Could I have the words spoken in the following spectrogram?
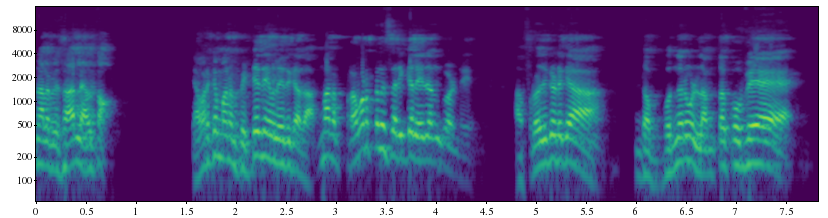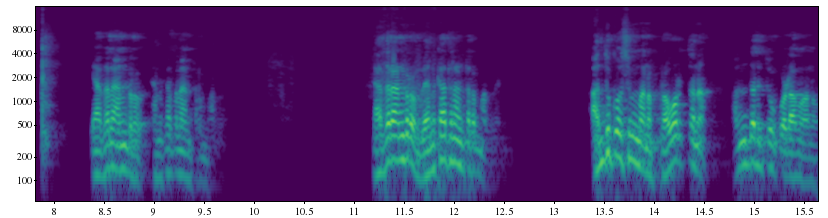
నలభై సార్లు వెళ్తాం. ఎవరికి మనం పెట్టేది ఏం లేదు కదా. మన ప్రవర్తన సరిగ్గా లేదనుకోండి ఆ ఫ్రోజిగడిగా డబ్బుందని వాళ్ళు అంతా కొవ్వే ఎదరనరు వెనకతలు అంటారు మనల్ని. ఎదరనరు వెనకతలు అంటారు మనల్ని. అందుకోసం మన ప్రవర్తన అందరితో కూడా మనం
